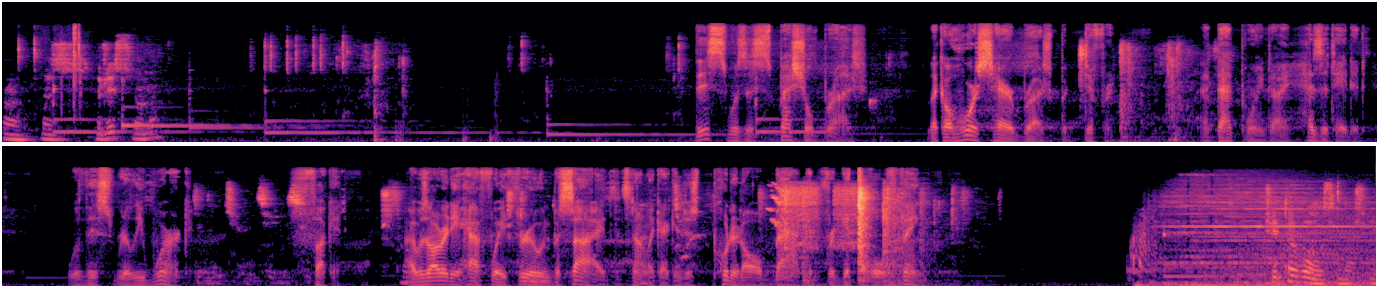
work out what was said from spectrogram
А, рисунок. This was a special brush, like a horsehair brush, but different. At that point, I hesitated. Will this really work? Fuck it. I was already halfway through, and besides, it's not like I can just put it all back and forget the whole thing. Чьи-то волосы нашли.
